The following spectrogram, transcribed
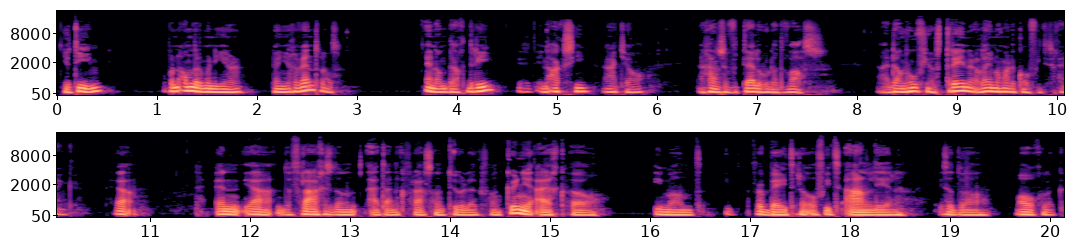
je team op een andere manier dan je gewend was? En dan dag drie is het in actie, raad je al. Dan gaan ze vertellen hoe dat was. Nou, en dan hoef je als trainer alleen nog maar de koffie te schenken. Ja. En ja, de vraag is dan, uiteindelijk vraag is dan natuurlijk van, kun je eigenlijk wel iemand iets verbeteren of iets aanleren? Is dat wel mogelijk?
